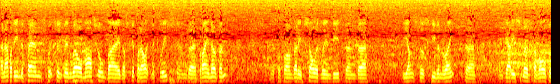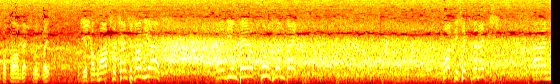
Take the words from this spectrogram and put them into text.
an Aberdeen defence which has been well marshalled by the skipper Alec McLeish and uh, Brian Irvine. They performed very solidly indeed, and uh, the youngsters Stephen Wright uh, and Gary Smith have also performed excellently. But here come Hearts, the chances on here. And Ian Baird pulls one back. 46 minutes. And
